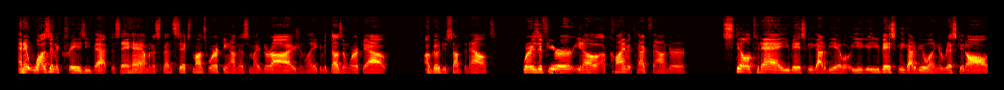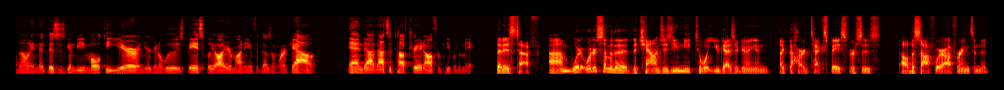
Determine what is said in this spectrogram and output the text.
And it wasn't a crazy bet to say, hey, I'm going to spend six months working on this in my garage. And like, if it doesn't work out, I'll go do something else. Whereas if you're, you know, a climate tech founder, still today, you basically got to be able, you, you basically got to be willing to risk it all, knowing that this is going to be multi year and you're going to lose basically all your money if it doesn't work out. And uh, that's a tough trade off for people to make. That is tough. Um, what what are some of the the challenges unique to what you guys are doing in like the hard tech space versus all the software offerings and the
